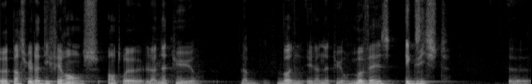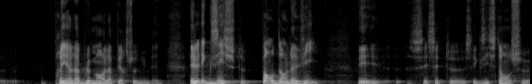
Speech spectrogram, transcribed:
euh, parce que la différence entre la nature la bonne et la nature mauvaise existe préalablement à la personne humaine. Elle existe pendant la vie, et c'est cette, existence euh,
